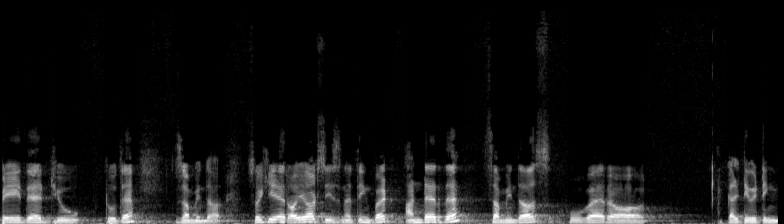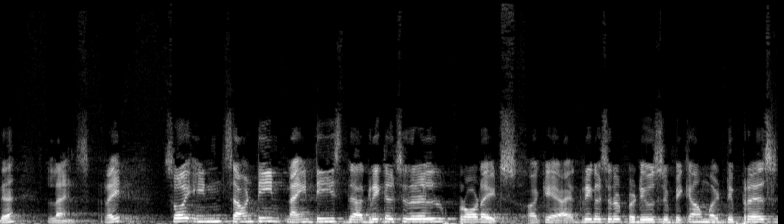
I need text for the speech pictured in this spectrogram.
pay their due to the zamindar. So here ryots is nothing but under the zamindars who were uh, cultivating the lands, right? So in 1790s, the agricultural products, okay, agricultural produce become uh, depressed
